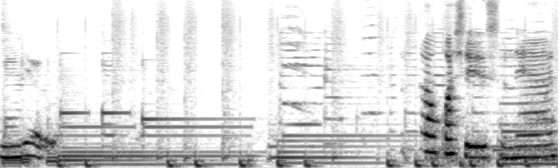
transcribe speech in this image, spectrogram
なんでやろう。絶対おかしいですね。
